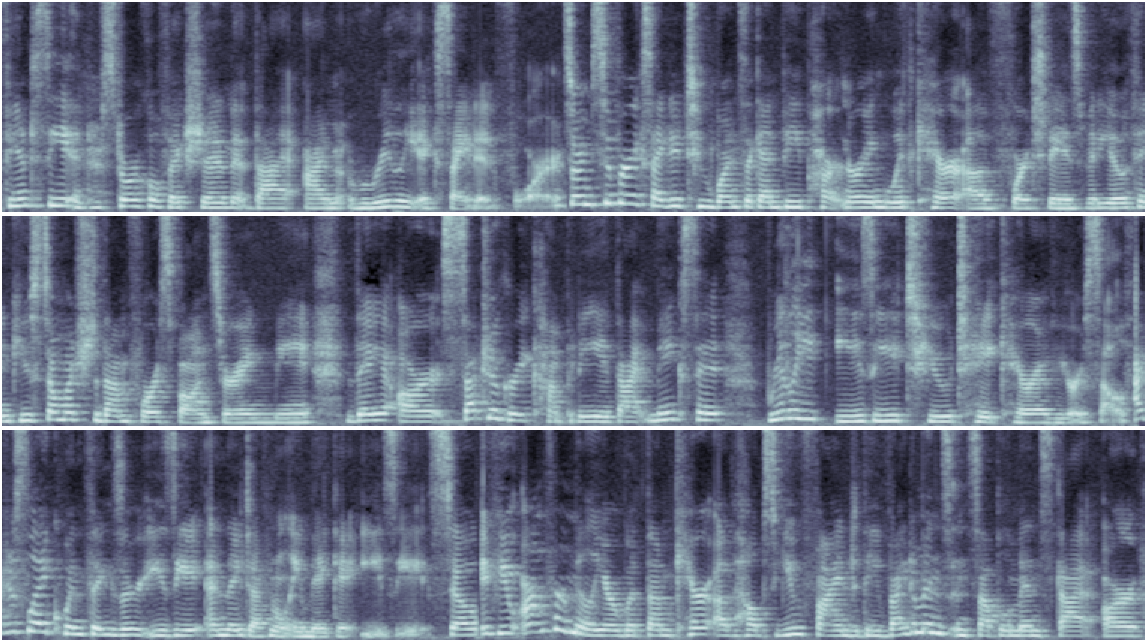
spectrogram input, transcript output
fantasy and historical fiction that I'm really excited for. So I'm super excited to once again be partnering with Care/of for today's video. Thank you so much to them for sponsoring me. They are such a great company that makes it really easy to take care of yourself. I just like when things are easy and they definitely make it easy. So if you aren't familiar with them, Care/of helps you find the vitamins and supplements that are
